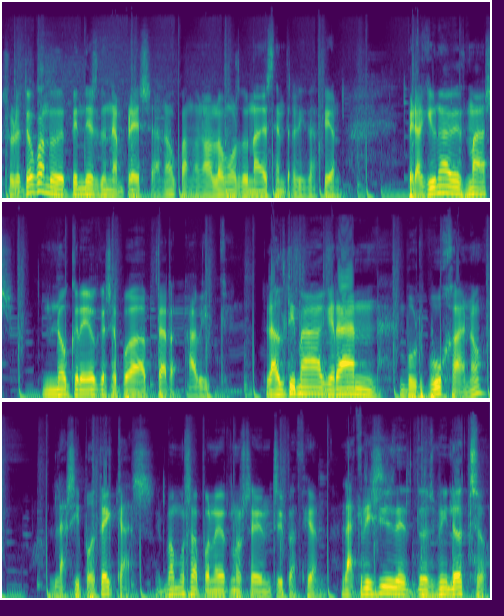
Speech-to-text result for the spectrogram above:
Sobre todo cuando dependes de una empresa, ¿no? Cuando no hablamos de una descentralización. Pero aquí una vez más, no creo que se pueda adaptar a Bitcoin. La última gran burbuja, ¿no? Las hipotecas. Vamos a ponernos en situación. La crisis del 2008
